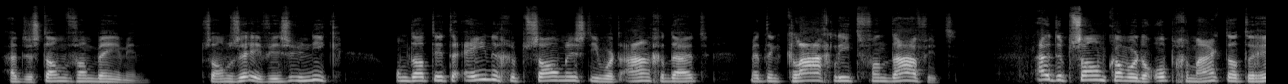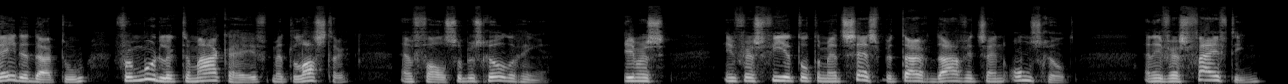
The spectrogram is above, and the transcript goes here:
uit de stam van Benjamin. Psalm 7 is uniek omdat dit de enige psalm is die wordt aangeduid met een klaaglied van David. Uit de psalm kan worden opgemaakt dat de reden daartoe vermoedelijk te maken heeft met laster en valse beschuldigingen. Immers, in vers 4 tot en met 6 betuigt David zijn onschuld, en in vers 15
